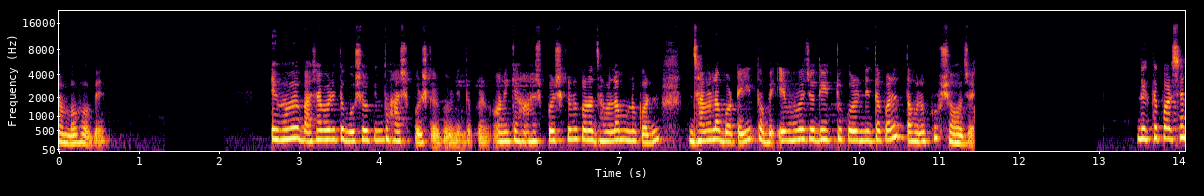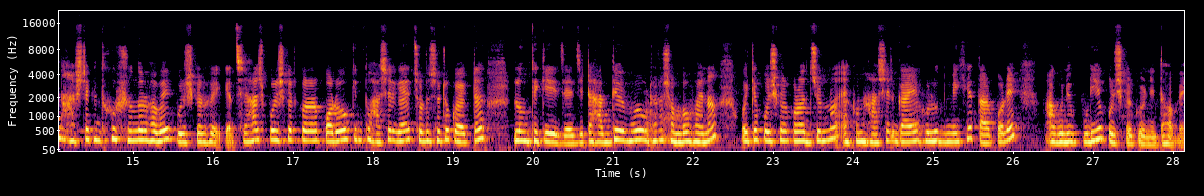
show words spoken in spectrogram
সম্ভব হবে। এভাবে বাসা বাড়িতে বসেও কিন্তু হাঁস পরিষ্কার করে নিতে পারেন। অনেকে হাঁস পরিষ্কার করার ঝামেলা মনে করেন, ঝামেলা বটেই, তবে এভাবে যদি একটু করে নিতে পারেন, তাহলে খুব সহজ হয়। দেখতে পাচ্ছেন হাঁসটা কিন্তু খুব সুন্দরভাবে পরিষ্কার হয়ে গেছে। হাঁস পরিষ্কার করার পরেও কিন্তু হাঁসের গায়ে ছোট ছোট কয়েকটা লোম থেকেই যায়, যেটা হাত দিয়ে ওইভাবে ওঠানো সম্ভব হয় না। ওইটা পরিষ্কার করার জন্য এখন হাঁসের গায়ে হলুদ মেখে তারপরে আগুনে পুড়িয়ে পরিষ্কার করে নিতে হবে।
